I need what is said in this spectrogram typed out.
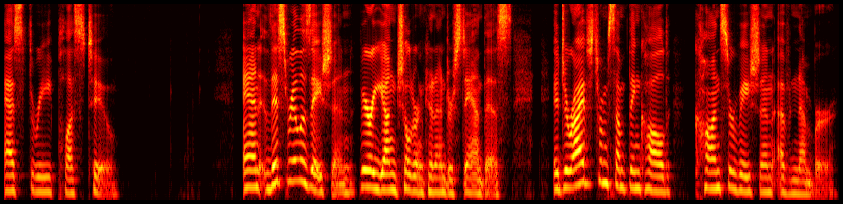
as 3 plus 2. And this realization, very young children can understand this. It derives from something called conservation of number.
